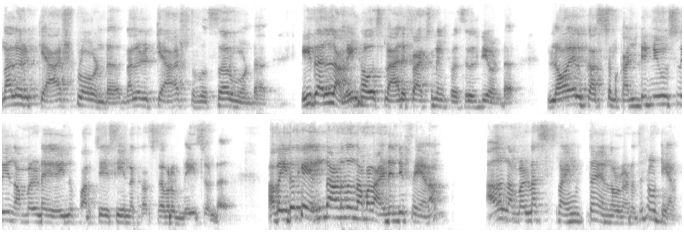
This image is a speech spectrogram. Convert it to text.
നല്ലൊരു ക്യാഷ് ഫ്ലോ ഉണ്ട്. നല്ലൊരു ക്യാഷ് റിസർവ് ഉണ്ട്. ഇതെല്ലാം ഇൻ ഹൗസ് മാനുഫാക്ചറിങ് ഫെസിലിറ്റി ഉണ്ട്. ലോയൽ കസ്റ്റമർ കണ്ടിന്യൂസ്ലി നമ്മളുടെ കയ്യിൽ പർച്ചേസ് ചെയ്യുന്ന കസ്റ്റമർ ബേസ് ഉണ്ട്. അപ്പൊ ഇതൊക്കെ എന്താണെന്ന് നമ്മൾ ഐഡന്റിഫൈ ചെയ്യണം. അത് നമ്മളുടെ സ്ട്രെങ്ത് എന്നുള്ളിടത്ത് നോട്ട് ചെയ്യണം.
